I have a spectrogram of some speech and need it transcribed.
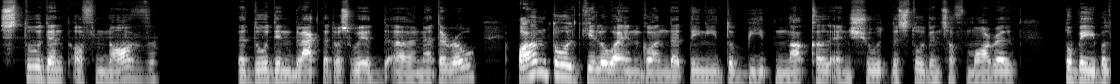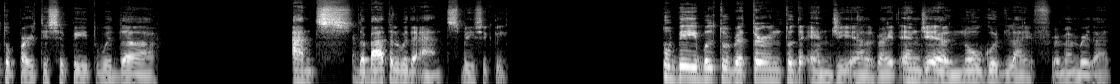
student of Nov, the dude in black that was with uh, Netero. Palm told Killua and Gon that they need to beat Knuckle and Shoot the students of Morel to be able to participate with the ants, the battle with the ants, basically to be able to return to the NGL, right? NGL, no good life. Remember that.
